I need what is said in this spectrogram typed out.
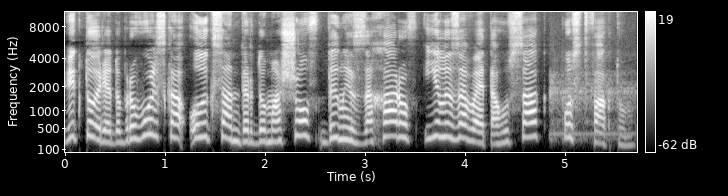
Вікторія Добровольська, Олександр Домашов, Денис Захаров, Єлизавета Гусак. Постфактум.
